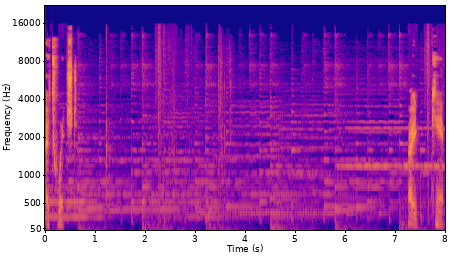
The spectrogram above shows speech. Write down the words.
I twitched. I can't.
